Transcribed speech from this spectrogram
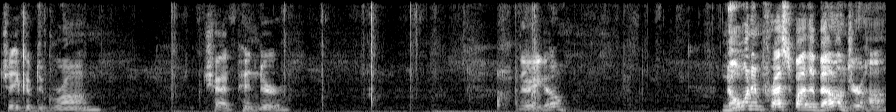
Jacob DeGrom. Chad Pinder. There you go. No one impressed by the Bellinger, huh?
